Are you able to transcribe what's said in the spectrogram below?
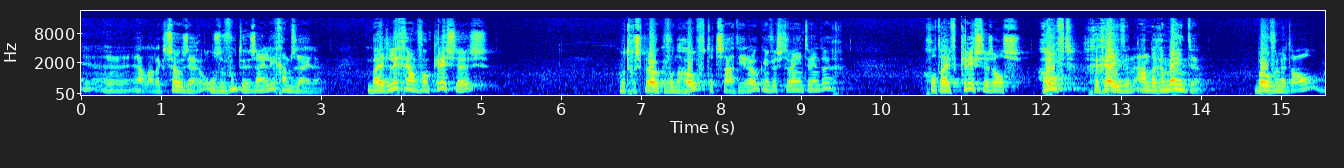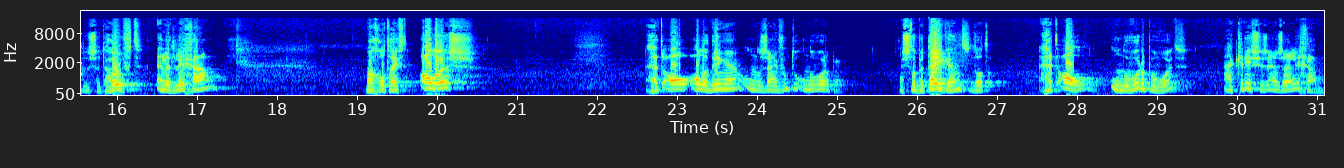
uh, ja, laat ik het zo zeggen, onze voeten zijn lichaamsdelen. Bij het lichaam van Christus wordt gesproken van de hoofd, dat staat hier ook in vers 22. God heeft Christus als hoofd gegeven aan de gemeente boven het al, dus het hoofd en het lichaam. Maar God heeft alles, het al, alle dingen onder zijn voeten onderworpen. Dus dat betekent dat het al onderworpen wordt aan Christus en zijn lichaam.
